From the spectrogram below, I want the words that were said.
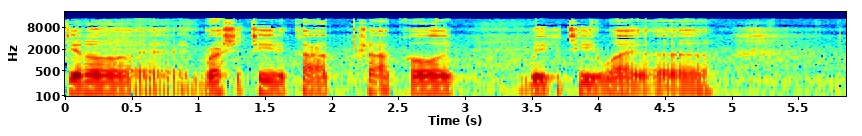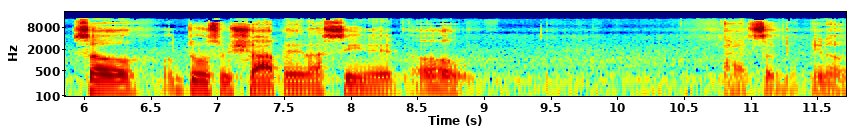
you know, brush your teeth with charcoal, make your teeth white. Uh. So I'm doing some shopping. I seen it. Oh, I had some, you know,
